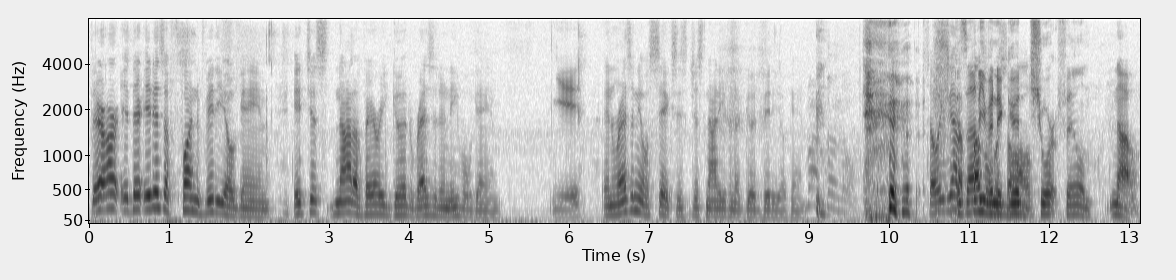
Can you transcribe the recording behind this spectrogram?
There are there it is a fun video game. It's just not a very good Resident Evil game. Yeah. And Resident Evil 6 is just not even a good video game. so we've got It's a not even to a good short film. No.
